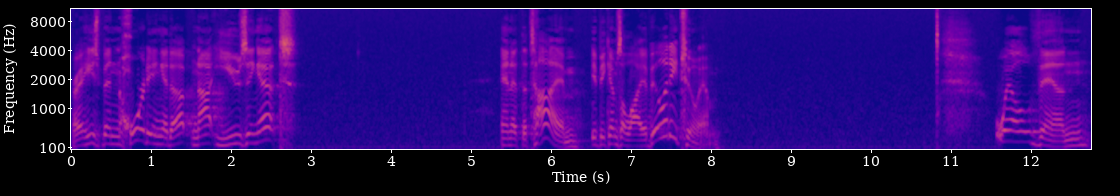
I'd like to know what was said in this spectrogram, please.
Right? He's been hoarding it up, not using it. And at the time, it becomes a liability to him. Well, then,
